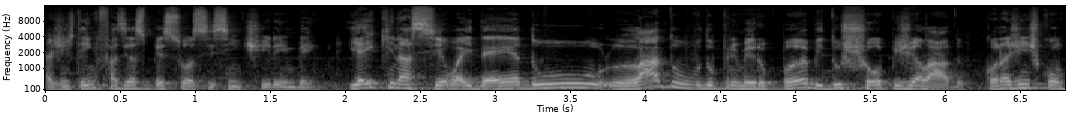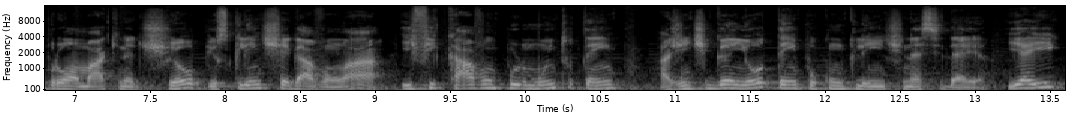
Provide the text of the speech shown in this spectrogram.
A gente tem que fazer as pessoas se sentirem bem. E aí que nasceu a ideia do lá do, do primeiro pub do chopp gelado. Quando a gente comprou uma máquina de chopp os clientes chegavam lá e ficavam por muito tempo. A gente ganhou tempo com o cliente nessa ideia. E aí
